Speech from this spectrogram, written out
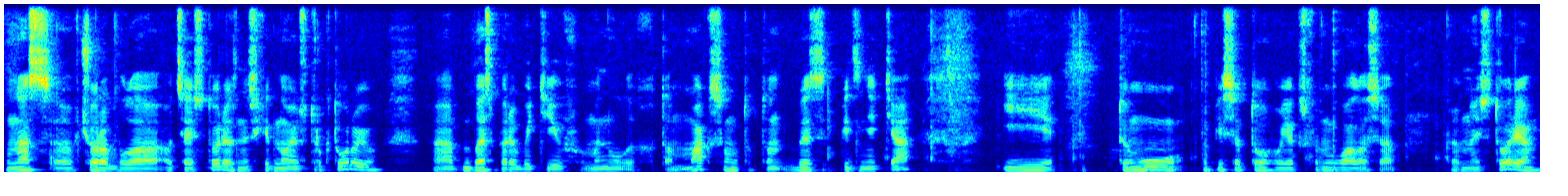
у нас е, вчора була оця історія з несхідною структурою, е, без перебиттів минулих там максимум, тобто без підзняття. І тому після того, як сформувалася певна історія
